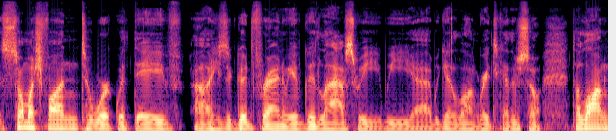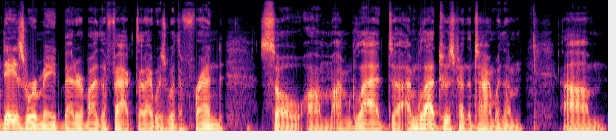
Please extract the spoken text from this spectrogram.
so much fun to work with Dave. Uh, he's a good friend. We have good laughs. We we uh, we get along great together. So the long days were made better by the fact that I was with a friend. So um, I'm glad uh, I'm glad to have spent the time with him. Um,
